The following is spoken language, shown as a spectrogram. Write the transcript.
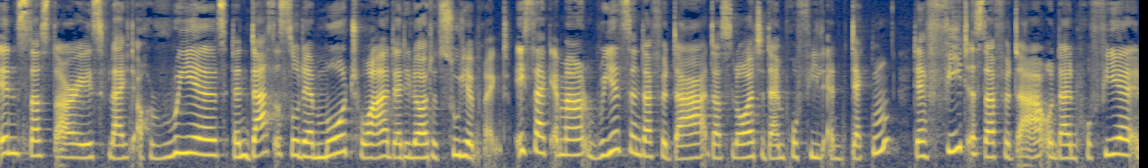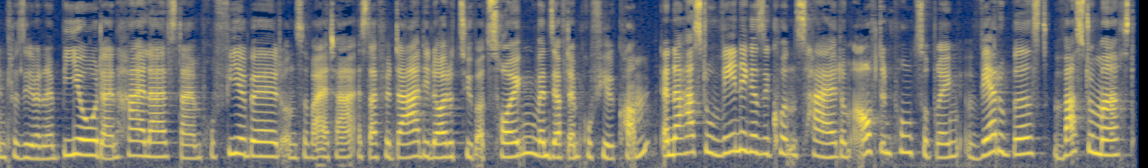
Insta-Stories, vielleicht auch Reels, denn das ist so der Motor, der die Leute zu dir bringt. Ich sage immer, Reels sind dafür da, dass Leute dein Profil entdecken. Der Feed ist dafür da und dein Profil inklusive deiner Bio, deinen Highlights, deinem Profilbild und so weiter ist dafür da, die Leute zu überzeugen, wenn sie auf dein Profil kommen. Denn da hast du wenige Sekunden Zeit, um auf den Punkt zu bringen, wer du bist, was du machst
